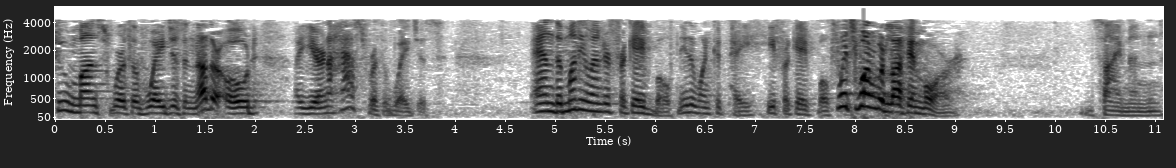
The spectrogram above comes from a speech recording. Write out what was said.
two months' worth of wages, another owed a year and a half's worth of wages. And the moneylender forgave both. Neither one could pay. He forgave both. Which one would love him more? Simon,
